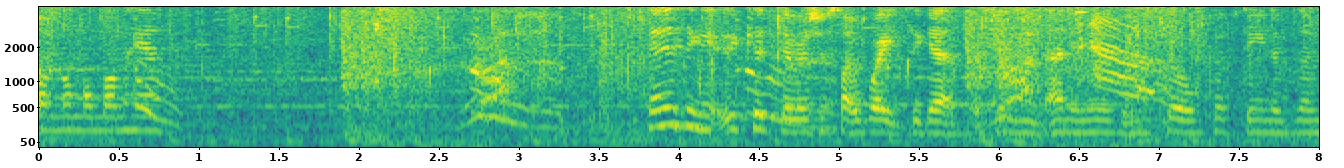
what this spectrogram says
A normal mum here. The only thing we could do is just like wait to get freaking enemies and kill 15 of them.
